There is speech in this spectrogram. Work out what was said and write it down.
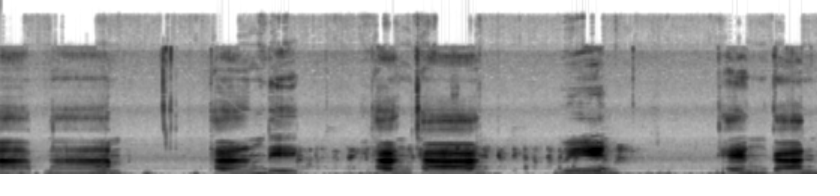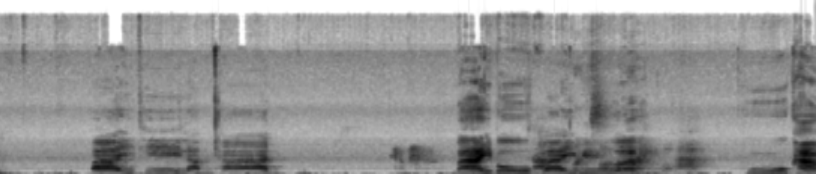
อาบน้ำทั้งเด็ก ทั้งช้าง วิ่ง แข่งกัน ไปที่ลำธาร ใบโบก ใบบัว หูเข่า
